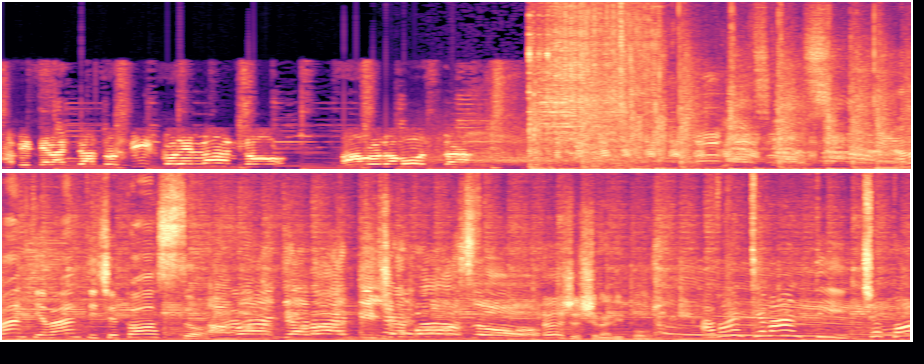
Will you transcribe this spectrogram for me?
avete lanciato il disco dell'anno? Paolo da Monza! Avanti, avanti, c'è posto! Avanti, avanti, c'è posto! Adesso ce n'è di posto. Avanti, avanti, c'è posto!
